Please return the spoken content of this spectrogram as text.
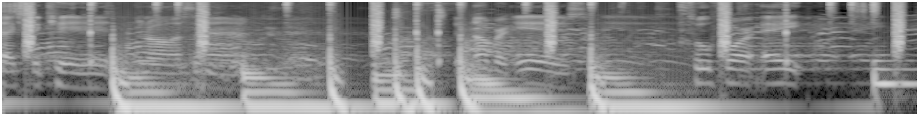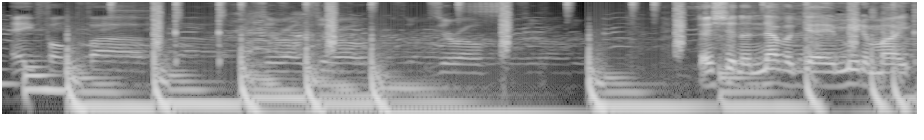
Text the kid, you know what I'm saying? The number is 248 845 0000. They should have never gave me the mic.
